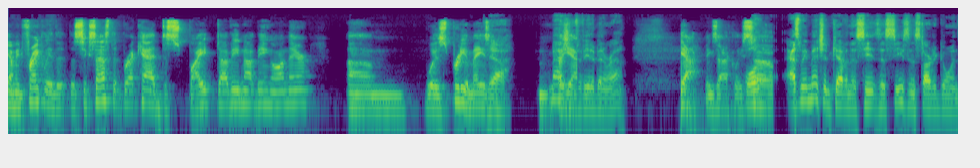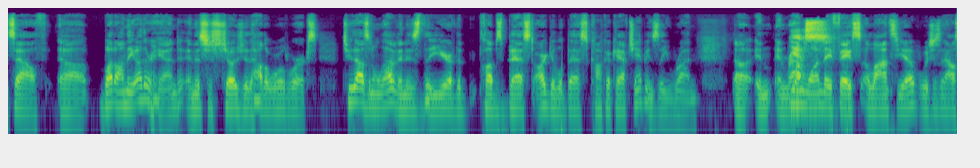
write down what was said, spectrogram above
yeah, I mean, frankly, the, the success that Brek had despite David not being on there um, was pretty amazing. Yeah, imagine yeah. if he'd have been around. Yeah, exactly. Well, so, as we mentioned, Kevin, the, se- the season started going south. Uh, but on the other hand, and this just shows you how the world works, 2011 is the year of the club's best, arguable best CONCACAF Champions League run. Uh, in in round yes. one, they face Alianza, which is an El,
